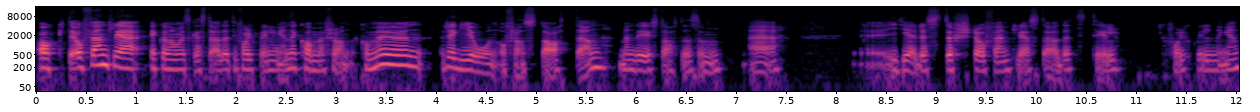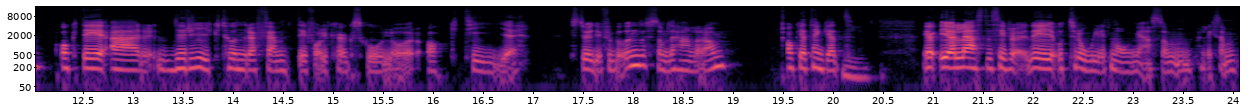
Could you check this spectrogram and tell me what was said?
Och det offentliga ekonomiska stödet till folkbildningen det kommer från kommun, region och från staten. Men det är ju staten som eh, ger det största offentliga stödet till folkbildningen. Och det är drygt 150 folkhögskolor och 10 studieförbund som det handlar om. Och jag tänker att mm. jag, jag, läste siffror, det är otroligt många som liksom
